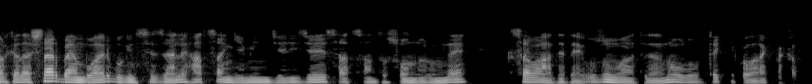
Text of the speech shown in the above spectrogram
arkadaşlar ben Buhari. Bugün sizlerle Hatsan gemi inceleyeceğiz. Hatsan'da son durum ne? Kısa vadede, uzun vadede ne olur? Teknik olarak bakalım.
